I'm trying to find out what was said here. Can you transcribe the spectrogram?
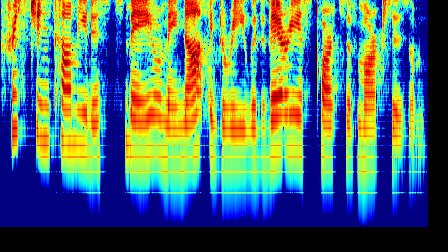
Christian communists may or may not agree with various parts of Marxism.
